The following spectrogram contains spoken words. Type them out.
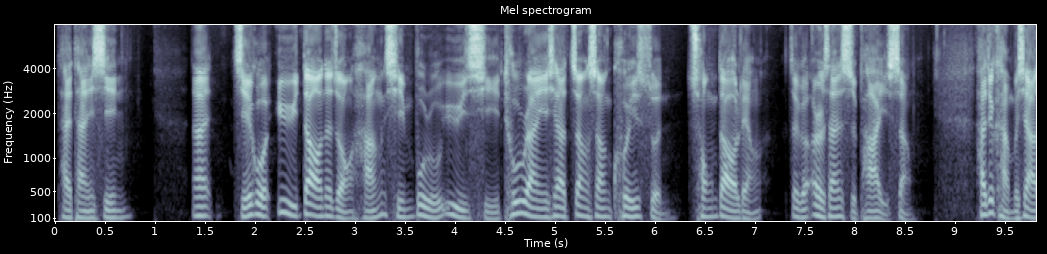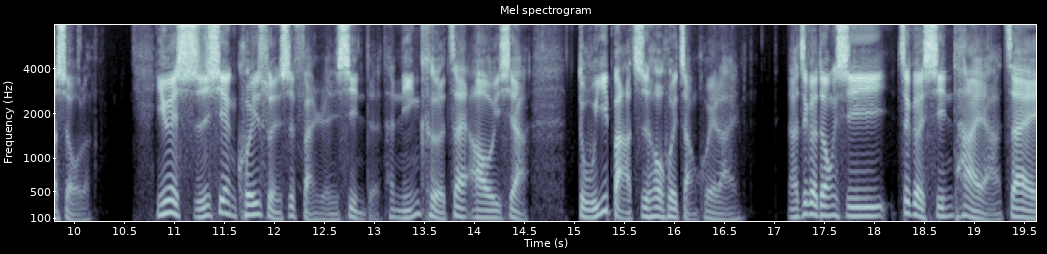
太贪心。那结果遇到那种行情不如预期，突然一下账上亏损冲到两这个二三十趴以上，他就砍不下手了。因为实现亏损是反人性的，他宁可再凹一下，赌一把之后会涨回来。那这个东西，这个心态啊，在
